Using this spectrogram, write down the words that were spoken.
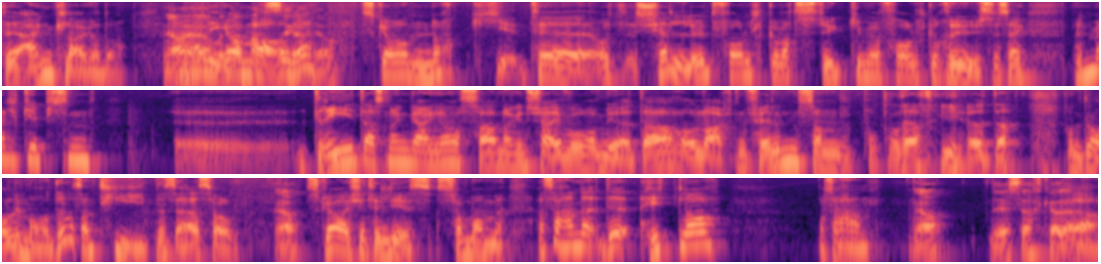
det er anklager, da. Ja, ja, men allikevel masse bare det ja. skal være nok til å skjelle ut folk og vært stygge med folk og ruse seg. Men Mel Gibson øh, dritas noen ganger, sa noen skeive ord om jøder og lagde en film som portretterte jøder på en dårlig måte. Sånn tidenes asshole. Ja. Skal ikke tilgis. Som om Altså, han er det er Hitler, og så han. Ja, det er cirka det. Ja.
